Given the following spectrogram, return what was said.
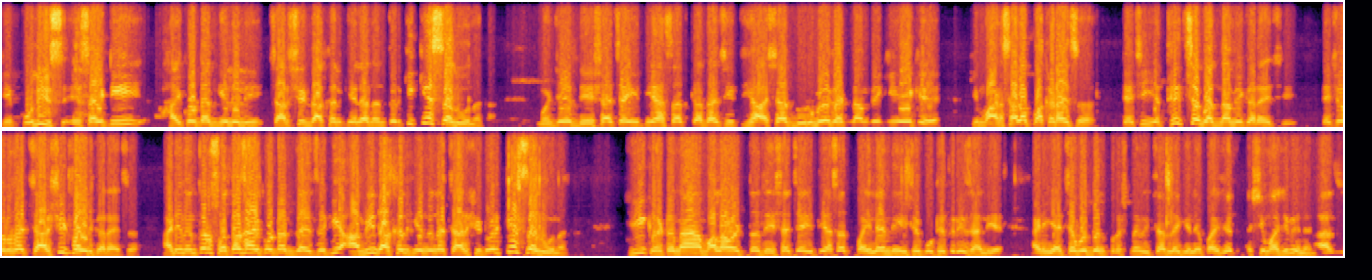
की पोलीस एस आय टी हायकोर्टात गेलेली चार्जशीट दाखल केल्यानंतर की केस चालवू नका. म्हणजे देशाच्या इतिहासात कदाचित ह्या अशा दुर्मिळ घटनांपैकी एक आहे की माणसाला पकडायचं त्याची यथेच्छ बदनामी करायची त्याच्यावर चार्जशीट फाईल करायचं आणि नंतर स्वतःच हायकोर्टात जायचं की आम्ही दाखल केलेल्या चार्जशीटवर केस चालवू नका. ही घटना मला वाटतं देशाच्या इतिहासात पहिल्यांदा इथे कुठेतरी झाली आहे. आणि याच्याबद्दल प्रश्न विचारले गेले पाहिजेत अशी माझी विनंती. आज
